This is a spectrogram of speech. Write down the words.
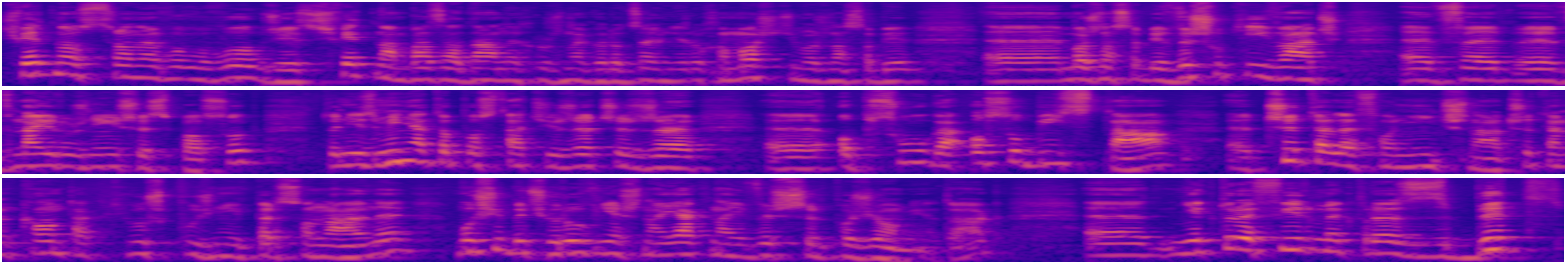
świetną stronę www, gdzie jest świetna baza danych różnego rodzaju nieruchomości, można sobie, e, można sobie wyszukiwać e, w, w najróżniejszy sposób, to nie zmienia to postaci rzeczy, że e, obsługa osobista, e, czy telefoniczna, czy ten kontakt już później personalny, musi być również na jak najwyższym poziomie. Tak? E, niektóre firmy, które zbyt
